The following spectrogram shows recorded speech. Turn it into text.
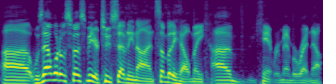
Uh, was that what it was supposed to be, or 279? Somebody help me. I can't remember right now.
